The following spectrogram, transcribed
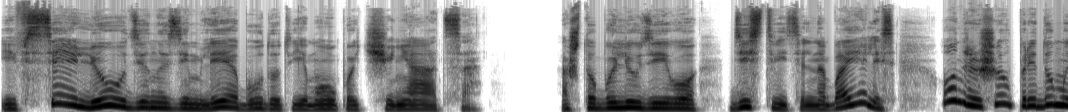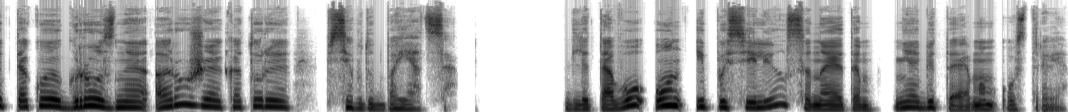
и все люди на земле будут ему подчиняться. А чтобы люди его действительно боялись, он решил придумать такое грозное оружие, которое все будут бояться. Для того он и поселился на этом необитаемом острове.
